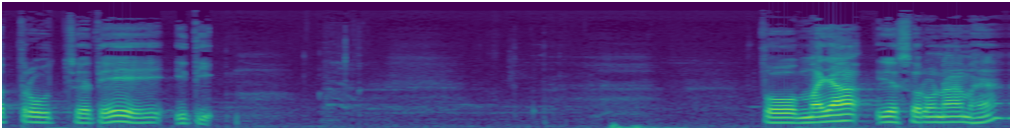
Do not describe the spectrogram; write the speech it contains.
अत्र उच्यते इति। तो मया ये सर्वनाम है,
